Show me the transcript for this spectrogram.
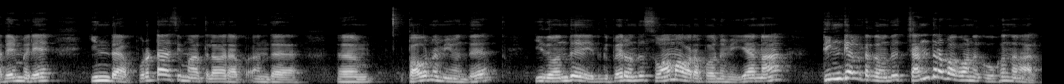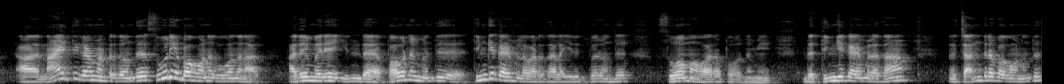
அதேமாதிரி இந்த புரட்டாசி மாதத்தில் வர அந்த பௌர்ணமி வந்து இது வந்து இதுக்கு பேர் வந்து சோமாவர பௌர்ணமி. ஏன்னா திங்கள்ன்றது வந்து சந்திர பகவானுக்கு உகந்த நாள். ஞாயிற்றுக்கிழமைன்றது வந்து சூரிய பகவானுக்கு உகந்த நாள். அதே மாதிரியே இந்த பௌர்ணமி வந்து திங்கக்கிழமையில் வரதால இதுக்கு பேர் வந்து சோமவார பௌர்ணமி. இந்த திங்கக்கிழமையில தான் சந்திர பகவான் வந்து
